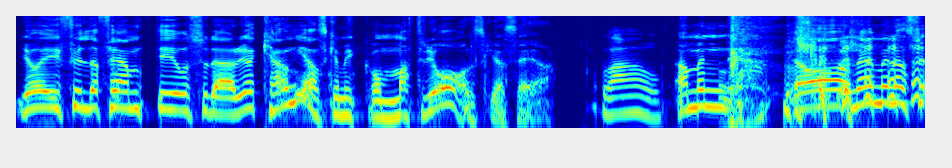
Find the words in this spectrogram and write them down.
jag är ju fyllda 50 och sådär och jag kan ganska mycket om material ska jag säga. Wow. Ja men, ja, nej, men alltså,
